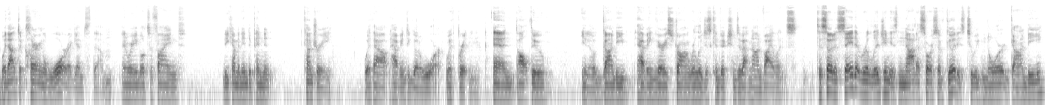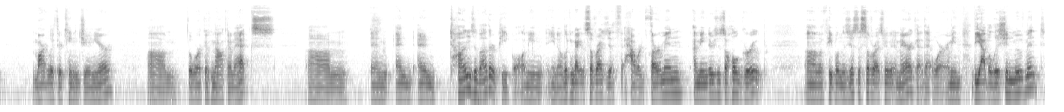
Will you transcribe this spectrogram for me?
without declaring war against them, and were able to find become an independent country without having to go to war with Britain, and all through, you know, Gandhi having very strong religious convictions about nonviolence. To so to say that religion is not a source of good is to ignore Gandhi, Martin Luther King Jr., um, the work of Malcolm X, um, and and and tons of other people. I mean, you know, looking back at the civil rights, Howard Thurman. I mean, there's just a whole group um, of people in the, just the civil rights movement in America that were. I mean, the abolition movement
